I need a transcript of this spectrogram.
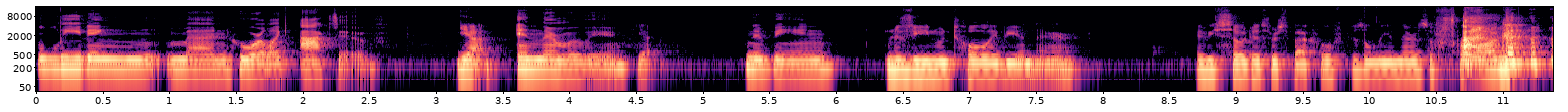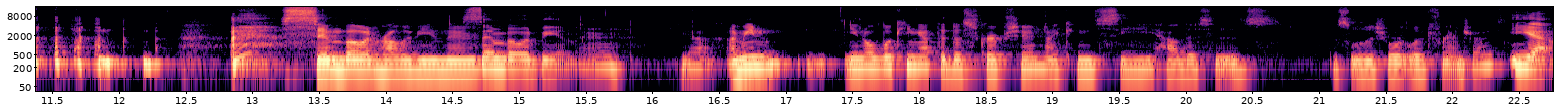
leading men who are like active yeah, in their movie. yeah. Naveen. Naveen would totally be in there. It'd be so disrespectful if he was only in there as a frog. Simba would probably be in there. Simba would be in there. Yeah, I mean, you know, looking at the description, I can see how this is. This was a short-lived franchise. Yeah.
